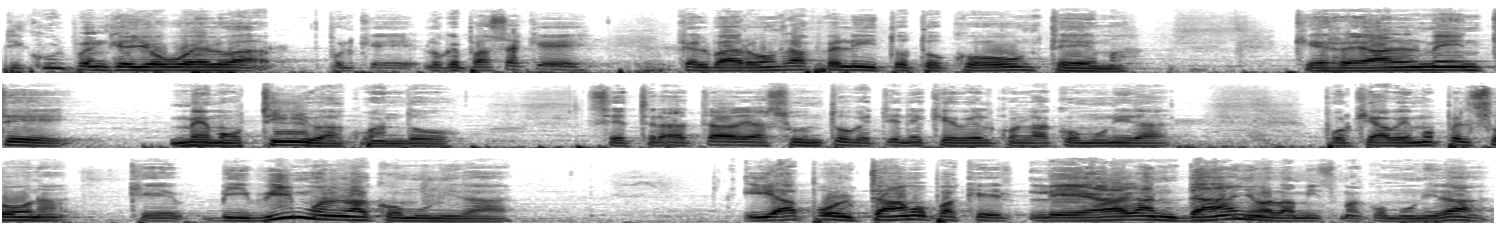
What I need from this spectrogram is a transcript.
disculpen que yo vuelva, porque lo que pasa es que, que el varón Rafaelito tocó un tema que realmente me motiva cuando se trata de asuntos que tienen que ver con la comunidad, porque habemos personas que vivimos en la comunidad y aportamos para que le hagan daño a la misma comunidad.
